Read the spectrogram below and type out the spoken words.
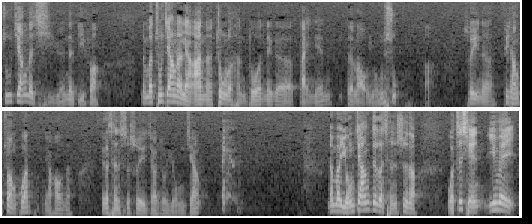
珠江的起源的地方。那么珠江的两岸呢，种了很多那个百年的老榕树啊，所以呢非常壮观。然后呢，那个城市所以叫做榕江。那么榕江这个城市呢，我之前因为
